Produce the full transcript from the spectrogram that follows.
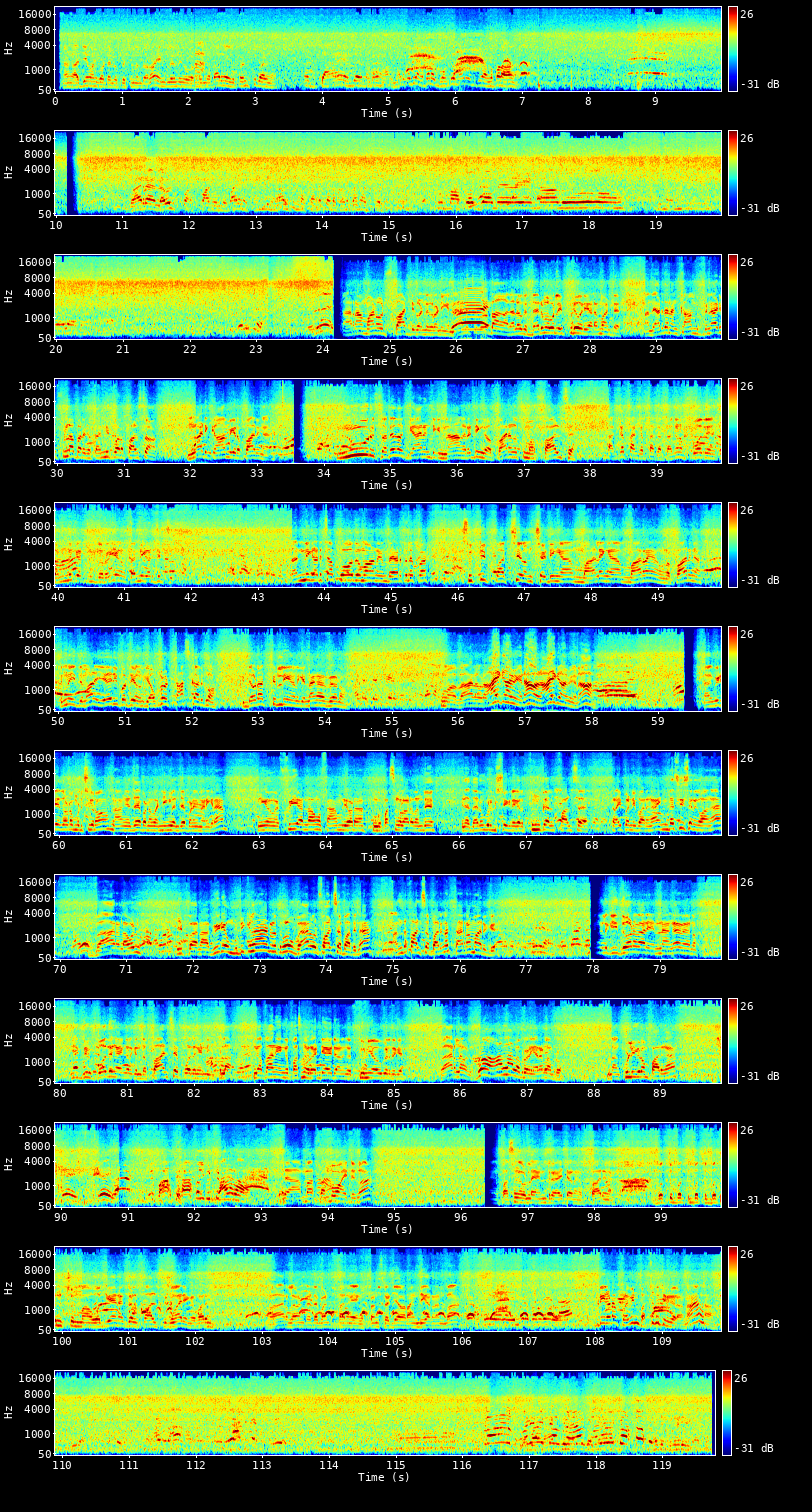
நாங்க அதியமான் கோட்டை லொக்கேஷன்ல இருந்து வரோம் எங்களுக்கு இருந்து இங்க பாருங்க எங்க ஃப்ரெண்ட்ஸ் பாருங்க ஜாலியா என்ஜாய் மறுபடியும் அங்க பாருங்க கொங்க மாதிரி இருக்கு அங்க போலாம் வேற லெவல் ஸ்பாட் வந்து பாருங்க தண்ணி நாள் சும்மா கட கட கட கட அடிச்சு சும்மா கொஞ்சமே என்னாலும். தரமான ஒரு ஸ்பாட்டு கொண்டு வரோம் நீங்க. கூட பார்க்காத அளவுக்கு தருமபுரியில் இப்படி ஒரு இடமான்ட்டு. அந்த இடத்த நாங்க காமி பின்னாடி ஃபுல்லா பாருங்க தண்ணி போற ஃபால்ஸ் தான். முன்னாடி காமிக்கிற பாருங்க. நூறு சதவீத கேரண்டிக்கு நாங்க ரெட்டிங்க பாருங்க சும்மா ஃபால்ஸ் தக்க தக்க தக்க தக்கன்னு போதும். கண்ணு கெட்டு வரைக்கும் எங்களுக்கு தண்ணி கிடைச்சிருச்சு. தண்ணி கிடைச்சா போதுமான இந்த இடத்துல இப்ப சுத்தி பச்சிரம் செடிங்க மலைங்க மரம் அவங்க பாருங்க இன்னும் இது மேலே ஏறி பற்றி உங்களுக்கு எவ்வளோ டாஸ்காக இருக்கும். இதோட திருளி எங்களுக்கு என்னங்க வேணும்? சும்மா வேற ஒரு ஆய் காமிங்கடா ஒரு ஆய் காமிங்கடா. நாங்கள் வீடியோ இதோட முடிச்சுக்கிறோம். நாங்கள் என்ஜாய் பண்ண நீங்களும் என்ஜாய் பண்ணுங்கன்னு நினைக்கிறேன். நீங்கள் உங்கள் ஃப்ரீயாக இருந்தால் உங்கள் ஃபேமிலியோட உங்கள் பசங்களோட வந்து இந்த தருமபுரி டிஸ்ட்ரிக்ட் இருக்கிற தும்கல் ஃபால்ஸை ட்ரை பண்ணி பாருங்கள் இந்த சீசனுக்கு வாங்க. வேற லெவல் இப்போ நான் வீடியோ முடிக்கலான்றதுக்குள்ள வேற ஒரு ஃபால்ஸை பார்த்துட்டேன். அந்த ஃபால்ஸை பாருங்கள் தரமாக இருக்குது எங்களுக்கு இதோட வேற என்னங்க வேணும்? இது போதுங்க எங்களுக்கு. இந்த ஃபால்ஸே போதுங்க இன்னைக்கு ஃபுல்லாக இங்கே பாருங்க எங்கள் பசங்க ரெடி ஆகிட்டானுங்க துணி அவுக்கிறதுக்கு. வேற லெவல் ப்ரோ ஆடலாம் இல்லை ப்ரோ நீங்கள் இறங்கலாம் ப்ரோ நாங்கள் குளிக்கிறோம் பாருங்க. ஏய் ஏய் பாருடா செம்ம சம்பவம் எங்கள் பசங்க உள்ள என்ட்ரி ஆயிட்டானுங்க பாருங்க பொத்து பொத்து பொத்து பொத்துன்னு சும்மா ஒகேனக்கல் ஃபால்ஸுக்கு மாதிரி எங்க பாருங்க வேற லெவன் டெட்டமெண்ட் பாருங்க எங்கள் ஃப்ரெண்ட்ஸ் ரெடியாக வராங்க இந்திக்கார நண்பா என்ஜாய் பண்ணதே இல்ல இப்படி என்னடா பிரவீன் பச்சை குத்திருக்கிறானா அது பின்னாடி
